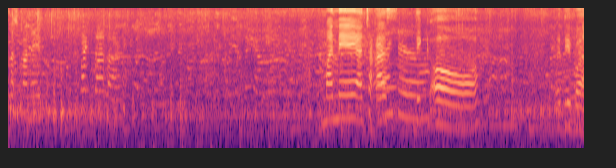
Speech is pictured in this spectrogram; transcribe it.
Oh. Mas manip. Mane at saka stick o. O, diba?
